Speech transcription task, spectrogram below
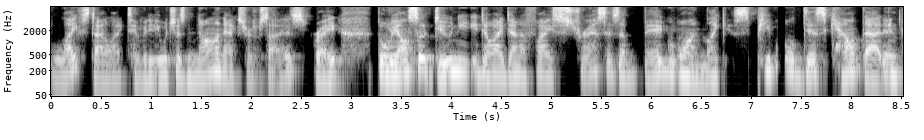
lifestyle activity, which is non exercise, right? But we also do need to identify stress as a big one. Like people discount that. And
